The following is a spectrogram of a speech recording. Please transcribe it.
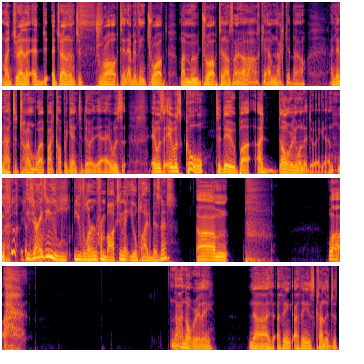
my adrenaline, ad- adrenaline just dropped and everything dropped. My mood dropped, and I was like, oh, okay, I'm knackered now. And then I had to try and work back up again to do it. Yeah, it was, it was, it was cool to do, but I don't really want to do it again. Is there anything you you've learned from boxing that you apply to business? um, well, no, not really. No, I, I think I think it's kind of just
